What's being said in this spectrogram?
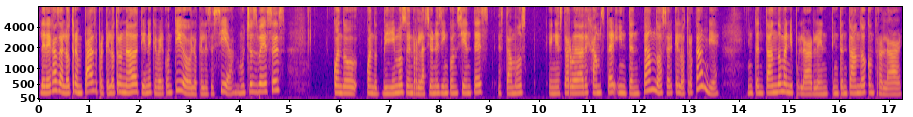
le dejas al otro en paz porque el otro nada tiene que ver contigo, lo que les decía. Muchas veces cuando, cuando vivimos en relaciones inconscientes estamos en esta rueda de hámster intentando hacer que el otro cambie, intentando manipularle, intentando controlar,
